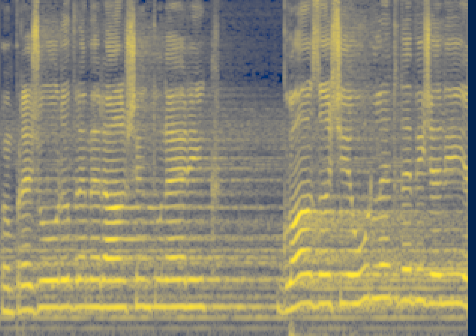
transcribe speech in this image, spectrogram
Împrejur vremerea și întuneric, groază și urlet de vijelie,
